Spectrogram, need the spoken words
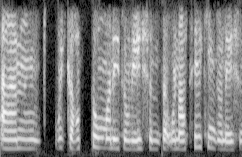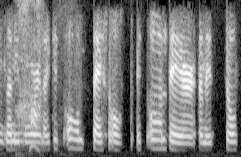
Um, we got so many donations that we're not taking donations anymore. like it's all set up, it's all there, and it's just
